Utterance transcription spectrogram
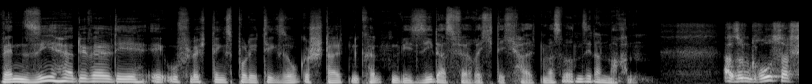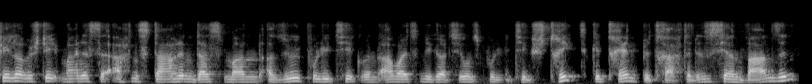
Wenn Sie, Herr Duvel, die EU-Flüchtlingspolitik so gestalten könnten, wie Sie das für richtig halten, was würden Sie dann machen? Also ein großer Fehler besteht meines Erachtens darin, dass man Asylpolitik und Arbeitsmigrationspolitik strikt getrennt betrachtet. Es ist ja ein Wahnsinn,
